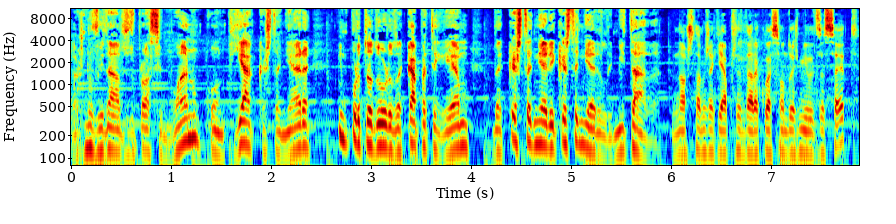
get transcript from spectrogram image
as novidades do próximo ano com Tiago Castanheira, importador da KTM, da Castanheira e Castanheira Limitada. Nós estamos aqui a apresentar a coleção 2017,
